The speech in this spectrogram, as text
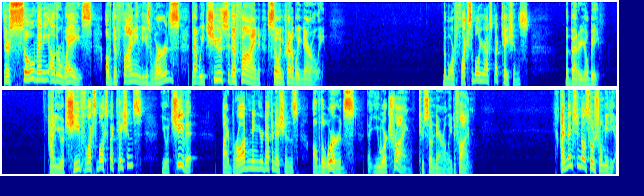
There's so many other ways of defining these words that we choose to define so incredibly narrowly. The more flexible your expectations, the better you'll be. How do you achieve flexible expectations? You achieve it by broadening your definitions of the words that you are trying to so narrowly define. I mentioned on social media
